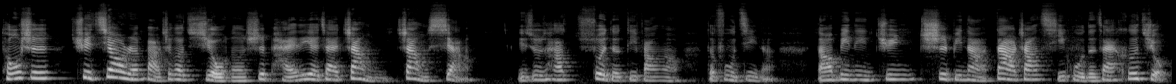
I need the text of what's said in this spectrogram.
同时却叫人把这个酒呢，是排列在帐帐下，也就是他睡的地方啊的附近啊。然后命令军士兵啊，大张旗鼓的在喝酒。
